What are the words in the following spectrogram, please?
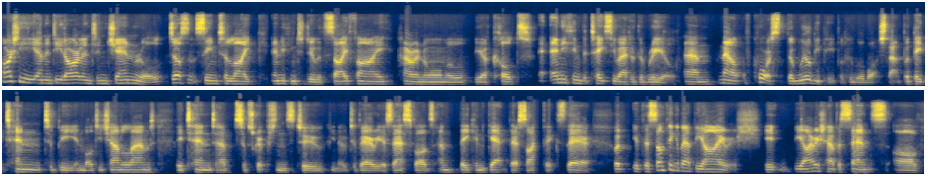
rte and indeed ireland in general doesn't seem to like anything to do with sci-fi paranormal the occult anything that takes you out of the real. Um, now of course there will be people who will watch that but they tend to be in multi-channel land. They tend to have subscriptions to you know to various SVODs and they can get their sci fix there. But if there's something about the Irish, it, the Irish have a sense of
